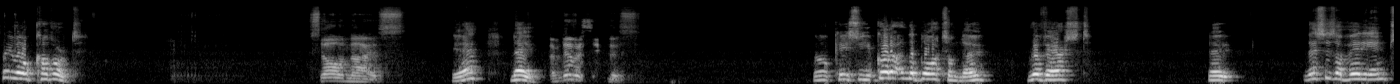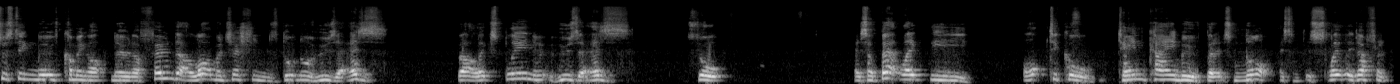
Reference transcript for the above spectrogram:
Pretty well covered. So nice. Yeah. Now, I've never seen this. Okay, so you've got it on the bottom now, reversed. Now, this is a very interesting move coming up now, and I've found that a lot of magicians don't know whose it is, but I'll explain whose it is. So, it's a bit like the optical tenkai move, but it's not. It's, it's slightly different.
